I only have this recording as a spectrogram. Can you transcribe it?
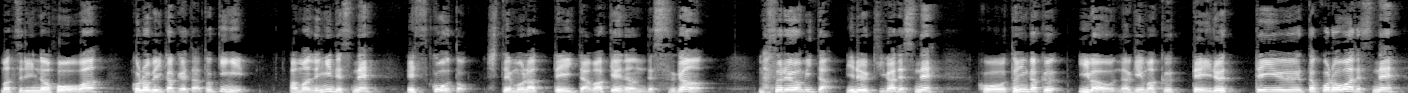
祭りの方は転びかけた時に、アマネにですね、エスコートしてもらっていたわけなんですが、まあ、それを見たミルキがですね、こう、とにかく岩を投げまくっているっていうところはですね、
